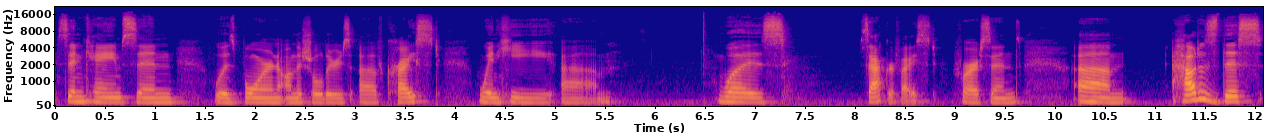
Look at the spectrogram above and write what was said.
sin came, sin was born on the shoulders of Christ when he um, was sacrificed for our sins. Um, how does this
